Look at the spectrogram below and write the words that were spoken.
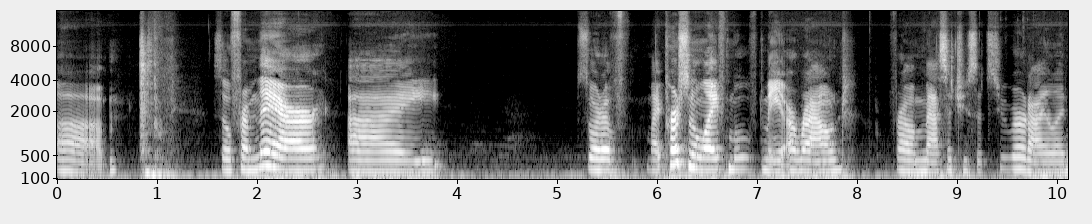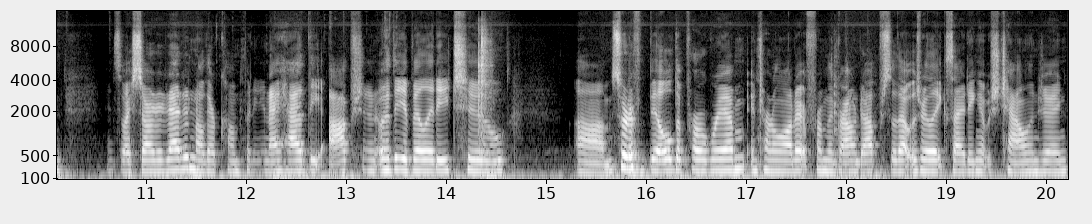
Um, so from there, I sort of my personal life moved me around from Massachusetts to Rhode Island. And so I started at another company, and I had the option or the ability to um, sort of build a program, internal audit, from the ground up. So that was really exciting. It was challenging,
